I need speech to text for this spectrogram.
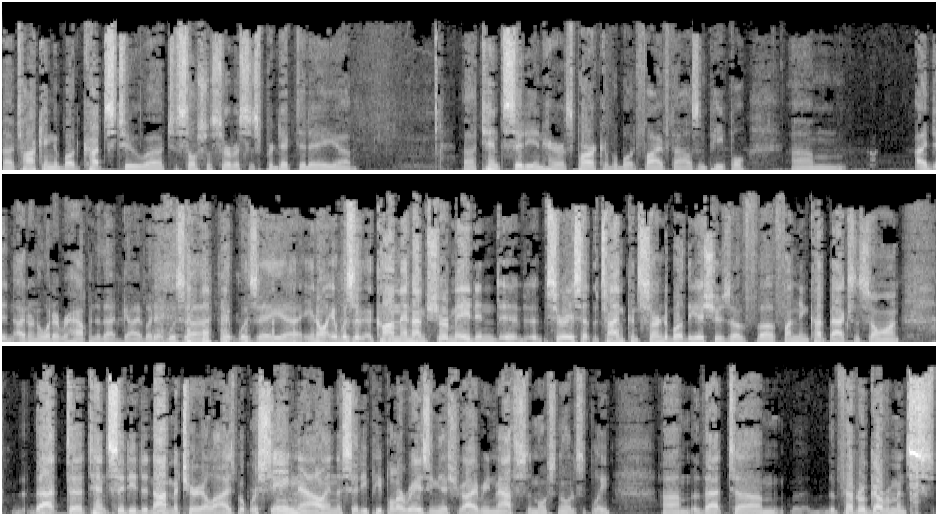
uh, talking about cuts to uh, to social services, predicted a, uh, a tent city in Harris Park of about 5,000 people. Um, I didn't. I don't know whatever happened to that guy, but it was uh, it was a uh, you know it was a, a comment I'm sure made in uh, serious at the time, concerned about the issues of uh, funding cutbacks and so on. That uh, tent city did not materialize, but we're seeing now in the city people are raising the issue. Irene Mathyssen, most noticeably, um, that um, the federal government's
